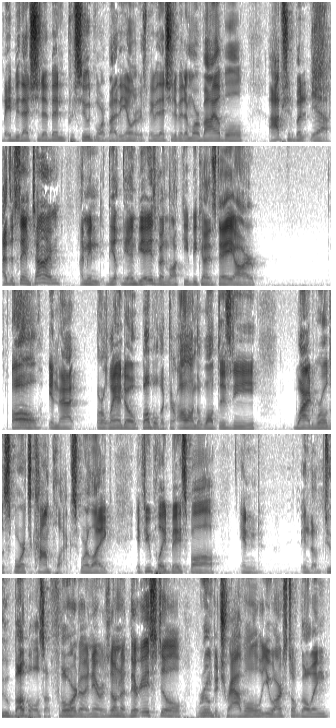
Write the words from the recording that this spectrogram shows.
maybe that should have been pursued more by the owners. Maybe that should have been a more viable option. But Yeah. at the same time, I mean, the, the NBA has been lucky because they are all in that Orlando bubble. Like they're all on the Walt Disney Wide World of Sports complex. Where like if you played baseball in in the two bubbles of Florida and Arizona, there is still room to travel. You are still going.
